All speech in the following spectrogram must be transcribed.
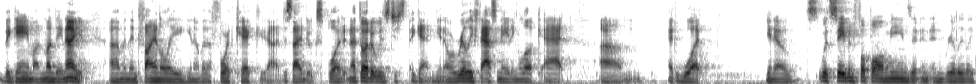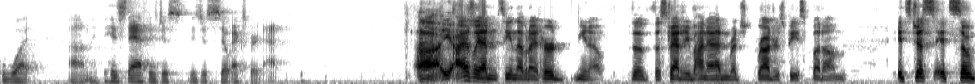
the game on Monday night. Um, and then finally, you know, by the fourth kick, uh, decided to exploit it. And I thought it was just, again, you know, a really fascinating look at um, at what you know what Saban football means, and, and really like what um, his staff is just is just so expert at. Uh, I actually hadn't seen that, but I had heard you know the the strategy behind Adam Rogers' piece. But um, it's just it's so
